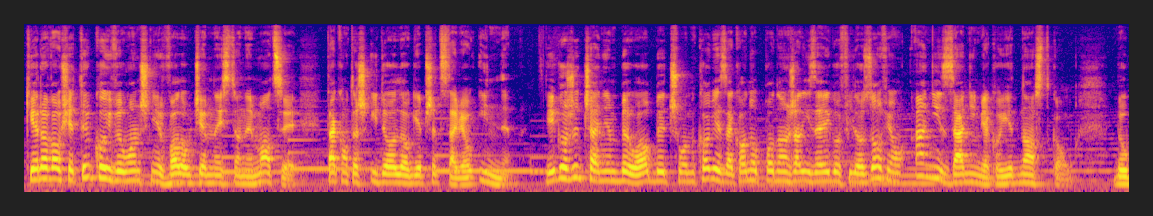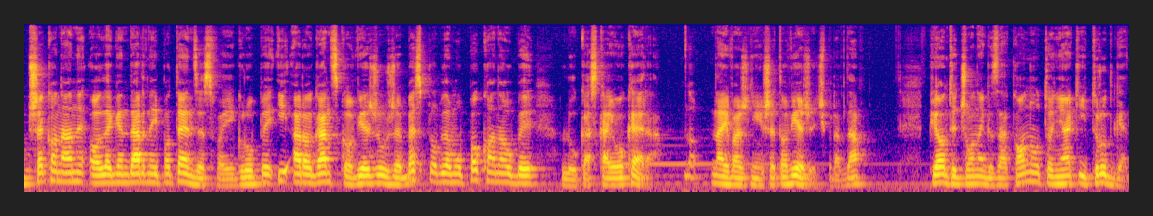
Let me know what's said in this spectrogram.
Kierował się tylko i wyłącznie wolą ciemnej strony mocy, taką też ideologię przedstawiał innym. Jego życzeniem było, by członkowie zakonu podążali za jego filozofią, a nie za nim jako jednostką. Był przekonany o legendarnej potędze swojej grupy i arogancko wierzył, że bez problemu pokonałby Luka Skywalkera. No, najważniejsze to wierzyć, prawda? Piąty członek zakonu to niejaki Trudgen.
